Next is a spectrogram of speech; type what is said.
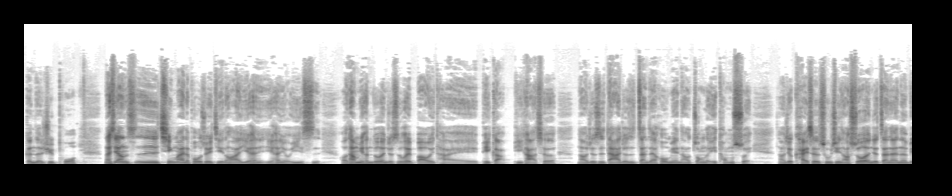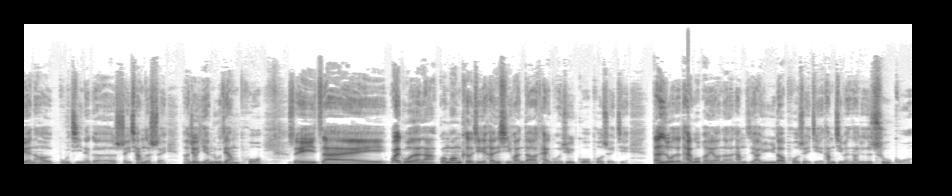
跟着去泼。那像是清迈的泼水节的话，也很也很有意思。哦，他们有很多人就是会包一台皮卡皮卡车，然后就是大家就是站在后面，然后装了一桶水，然后就开车出去，然后所有人就站在那边，然后补给那个水枪的水，然后就沿路这样泼。所以在外国人啊，观光客其实很喜欢到泰国去过泼水节。但是我的泰国朋友呢，他们只要遇到泼水节，他们基本上就是出国。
